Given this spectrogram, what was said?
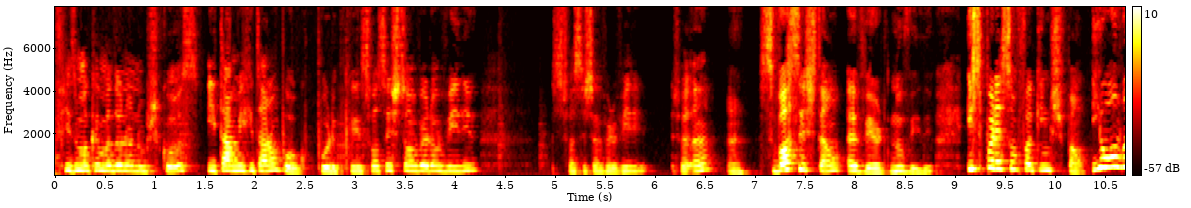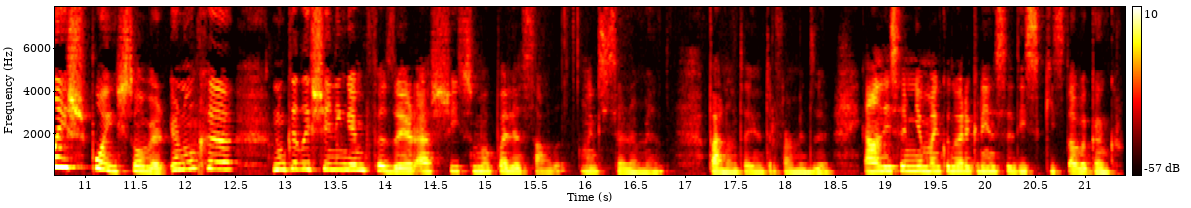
Fiz uma queimadura no pescoço e está a me irritar um pouco, porque se vocês estão a ver um vídeo, se vocês estão a ver o vídeo, se vocês estão a ver no vídeo, isto parece um fucking espão. E eu odeio espões, estão a ver? Eu nunca, nunca deixei ninguém me fazer, acho isso uma palhaçada, muito sinceramente. Pá, não tenho outra forma de dizer. Ela disse a minha mãe, quando eu era criança, disse que isso dava cancro.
